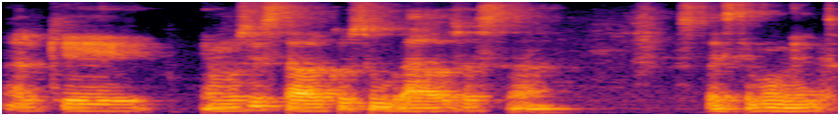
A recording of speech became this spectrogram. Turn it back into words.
al que hemos estado acostumbrados hasta, hasta este momento.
